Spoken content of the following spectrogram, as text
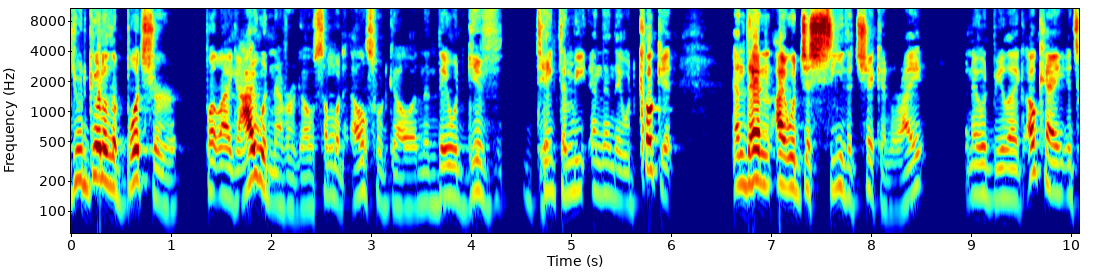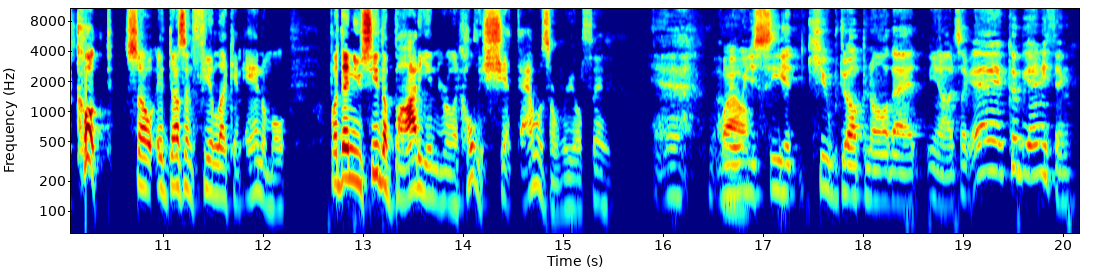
you would go to the butcher, but like I would never go. Someone else would go, and then they would give take the meat, and then they would cook it, and then I would just see the chicken, right? And it would be like, okay, it's cooked, so it doesn't feel like an animal. But then you see the body, and you're like, holy shit, that was a real thing. yeah. I mean, when you see it cubed up and all that, you know, it's like, eh, it could be anything.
